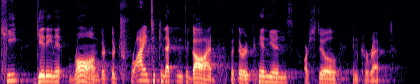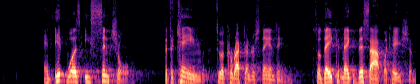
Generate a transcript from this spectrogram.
keep getting it wrong. They're, they're trying to connect him to God, but their opinions are still incorrect. And it was essential that they came to a correct understanding so they could make this application.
